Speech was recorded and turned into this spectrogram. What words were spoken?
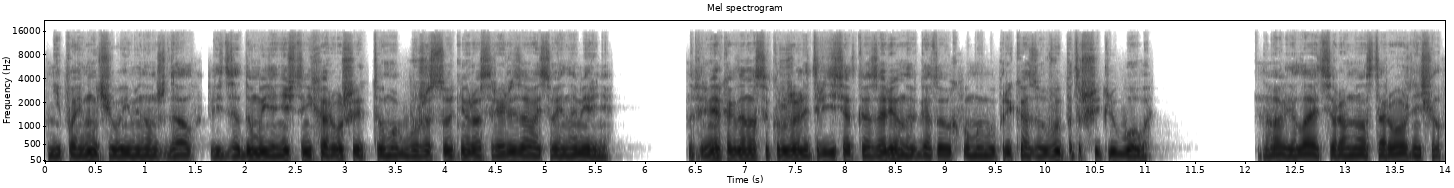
Не пойму, чего именно он ждал, ведь задумай я нечто нехорошее, то мог бы уже сотню раз реализовать свои намерения. Например, когда нас окружали три десятка озаренных, готовых по моему приказу выпотрошить любого. Но Вилайт все равно осторожничал,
